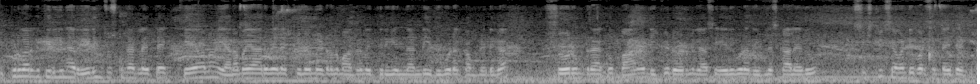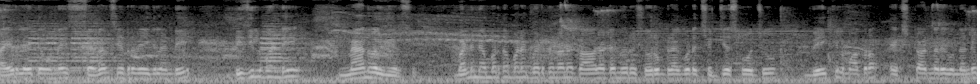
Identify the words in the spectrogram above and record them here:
ఇప్పుడు వరకు తిరిగిన రీడింగ్ చూసుకున్నట్లయితే కేవలం ఎనభై ఆరు వేల కిలోమీటర్లు మాత్రమే తిరిగిందండి. ఇది కూడా కంప్లీట్గా షోరూమ్ ట్రాక్. బాగా డిక్కీ డోర్లు కాసి ఏది కూడా రీప్లేస్ కాలేదు. సిక్స్టీ సెవెంటీ పర్సెంట్ అయితే టైర్లు అయితే ఉన్నాయి. సెవెన్ సీటర్ వెహికల్ అండి. డీజిల్ బండి మాన్యువల్ గేర్స్. బండి నెంబర్తో పాటు పెడుతున్నాను. కావాలంటే మీరు షోరూమ్ ట్రాక్ కూడా చెక్ చేసుకోవచ్చు. వెహికల్ మాత్రం ఎక్స్ట్రాడినరీగా ఉందండి.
